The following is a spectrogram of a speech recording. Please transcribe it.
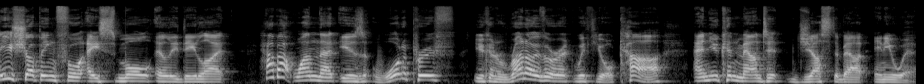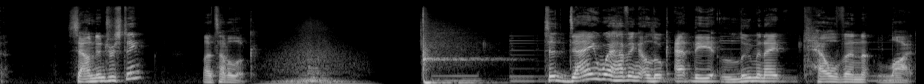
Are you shopping for a small LED light? How about one that is waterproof, you can run over it with your car, and you can mount it just about anywhere? Sound interesting? Let's have a look. Today we're having a look at the Lumin8 Kelvin light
